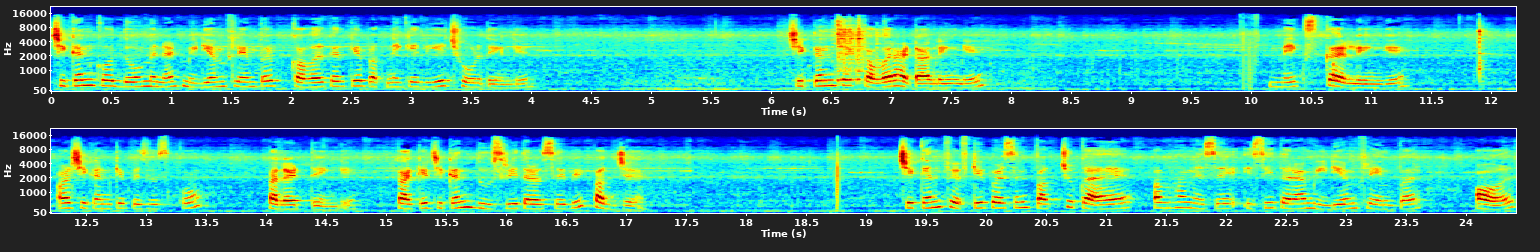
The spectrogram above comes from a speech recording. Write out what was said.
चिकन को दो मिनट मीडियम फ्लेम पर कवर करके पकने के लिए छोड़ देंगे। चिकन से कवर हटा लेंगे। मिक्स कर लेंगे और चिकन के पीसेस को पलट देंगे ताकि चिकन दूसरी तरफ़ से भी पक जाए। चिकन 50 परसेंट पक चुका है। अब हम इसे इसी तरह मीडियम फ्लेम पर और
